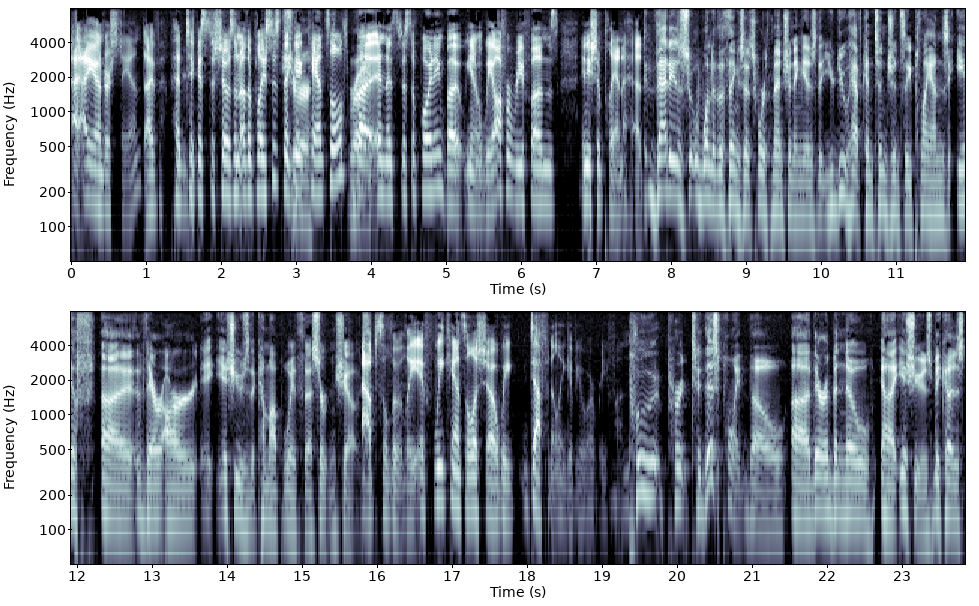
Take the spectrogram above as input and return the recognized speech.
I, I understand. I've had tickets to shows in other places that Sure. get canceled, Right. but and it's disappointing. But you know, we offer refunds, and you should plan ahead. That is one of the things that's worth mentioning is that you do have contingency plans if uh, there are issues that come up with uh, certain shows. Absolutely. If we cancel a show, we definitely give you a refund. per, per, to this point, though, uh, there have been no uh, issues because,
